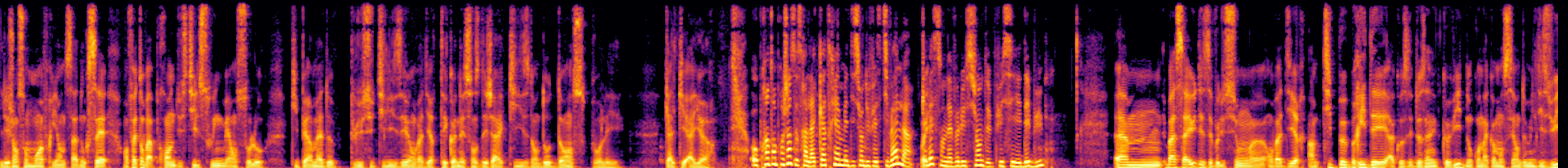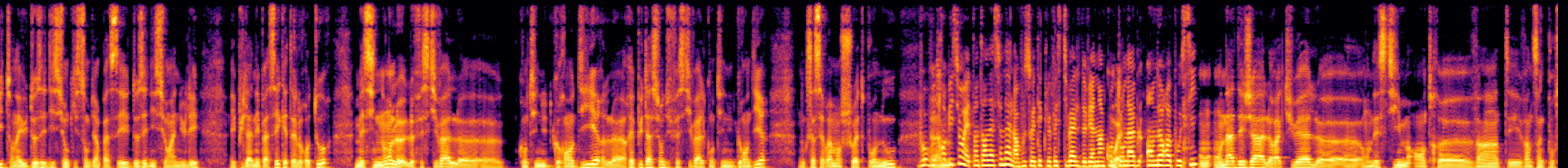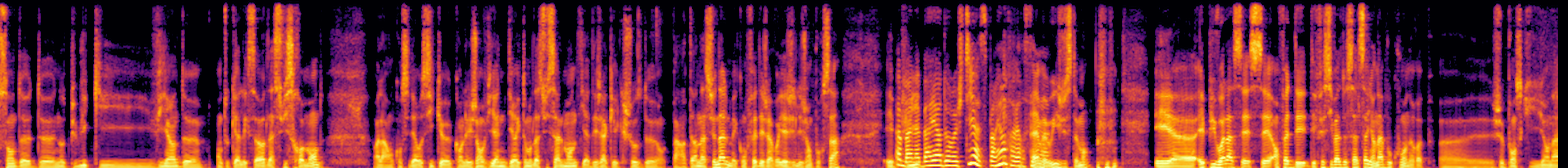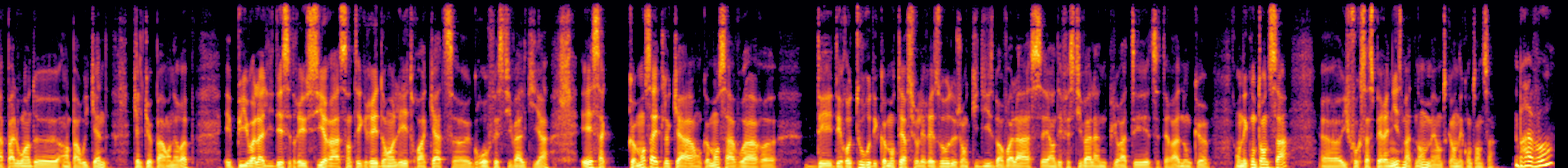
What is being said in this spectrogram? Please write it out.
les gens sont moins friands de ça donc c'est en fait on va prendre du style swing mais en solo qui permet de plus utiliser on va dire tes connaissances déjà acquises dans d'autres danses pour les calquer ailleurs Au printemps prochain, ce sera la quatrième édition du festival. Quelle Oui. est son évolution depuis ses débuts? Euh, bah, ça a eu des évolutions, euh, on va dire, un petit peu bridées à cause des deux années de Covid. Donc, on a commencé en 2018. On a eu deux éditions qui se sont bien passées, deux éditions annulées. Et puis l'année passée, qui était le retour. Mais sinon, le, le festival euh, euh, continue de grandir. La réputation du festival continue de grandir. Donc, ça, c'est vraiment chouette pour nous. Votre Euh, ambition est internationale. hein. Vous souhaitez que le festival devienne incontournable en Europe aussi? On, on a déjà à l'heure actuelle, euh, on estime entre euh, 20 et 25 de, de notre public qui vient de, en tout cas à l'extérieur de la Suisse romande. Voilà, on considère aussi que quand les gens viennent directement de la Suisse allemande, il y a déjà quelque chose de pas international, mais qu'on fait déjà voyager les gens pour ça. Et Ah bah la barrière de Rushdie, c'est pas rien à traverser. eh là. oui, justement. et, euh, et puis voilà, c'est, c'est en fait des, des festivals de salsa, il y en a beaucoup en Europe. Euh, je pense qu'il y en a pas loin de un par week-end, quelque part en Europe. Et puis voilà, l'idée c'est de réussir à s'intégrer dans les 3-4 euh, gros festivals qu'il y a. Et ça commence à être le cas. On commence à avoir euh, des, des retours ou des commentaires sur les réseaux de gens qui disent ben voilà, c'est un des festivals à ne plus rater, etc. Donc euh, on est content de ça. Euh, il faut que ça se pérennise maintenant, mais en tout cas, on est content de ça. Bravo.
